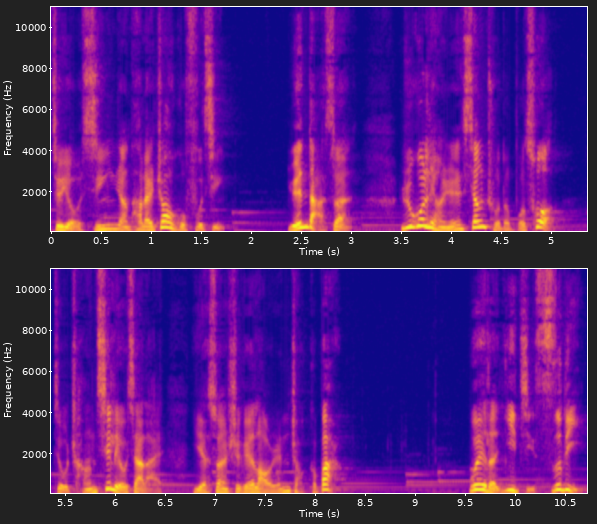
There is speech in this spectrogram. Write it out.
就有心让她来照顾父亲。原打算，如果两人相处的不错，就长期留下来，也算是给老人找个伴儿。为了一己私利，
